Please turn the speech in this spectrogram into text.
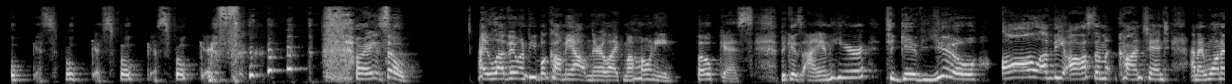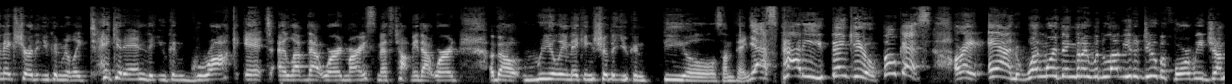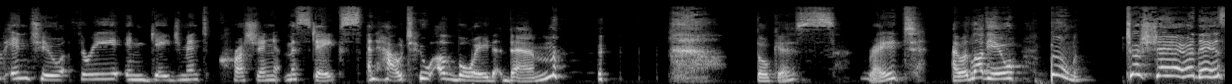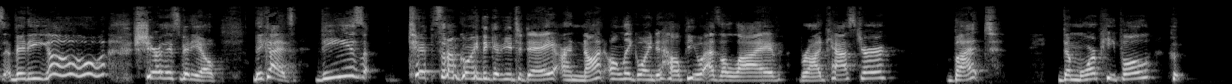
Focus, focus, focus, focus. All right. So I love it when people call me out and they're like, Mahoney, focus because I am here to give you all of the awesome content and I want to make sure that you can really take it in, that you can grok it. I love that word. Mari Smith taught me that word about really making sure that you can feel something. Yes, Patty, thank you. Focus. All right. And one more thing that I would love you to do before we jump into three engagement crushing mistakes and how to avoid them. focus, right? I would love you. Boom share this video. Share this video because these tips that I'm going to give you today are not only going to help you as a live broadcaster, but the more people who,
